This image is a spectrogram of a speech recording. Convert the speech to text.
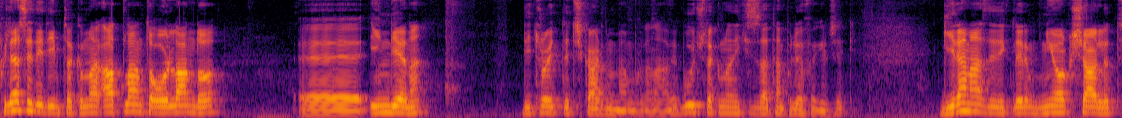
Plase dediğim takımlar Atlanta, Orlando, e, Indiana. Detroit'te çıkardım ben buradan abi. Bu üç takımdan ikisi zaten playoff'a girecek. Giremez dediklerim New York, Charlotte,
